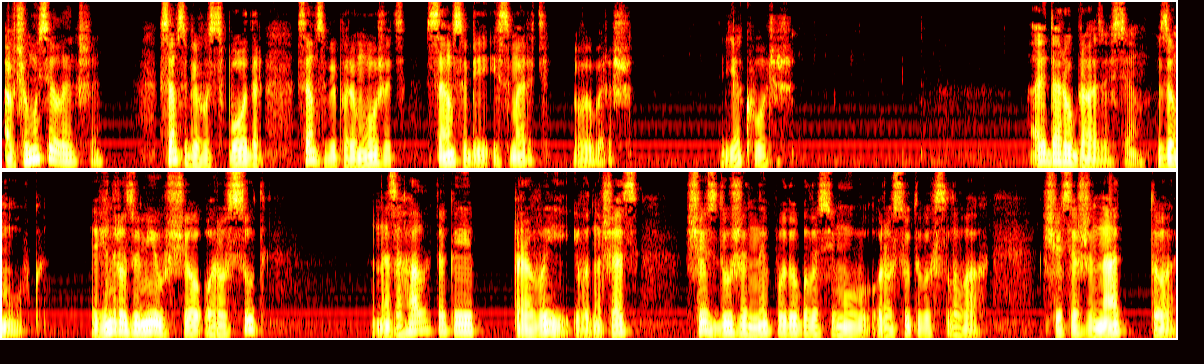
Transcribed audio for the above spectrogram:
А в чомусь і легше. Сам собі господар, сам собі переможець, сам собі і смерть вибереш. Як хочеш. Айдар образився, замовк. Він розумів, що Оросуд на загал таки правий, і водночас щось дуже не подобалось йому в Оросутових словах, щось аж надто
